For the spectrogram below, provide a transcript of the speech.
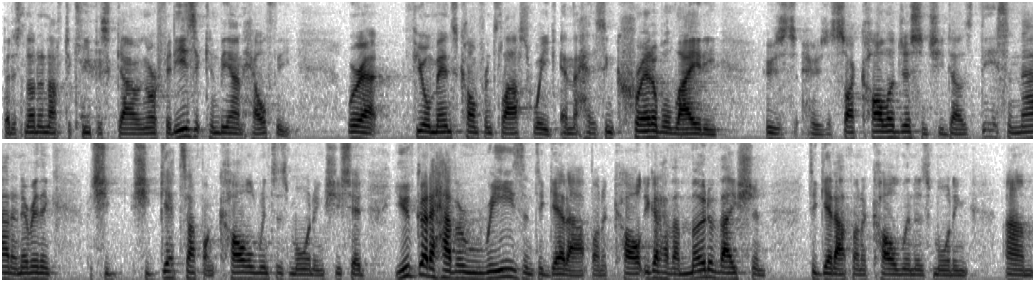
but it's not enough to keep us going. Or if it is, it can be unhealthy. We're at Fuel Men's Conference last week, and they had this incredible lady who's, who's a psychologist, and she does this and that and everything. But she, she gets up on cold winter's morning. She said, You've got to have a reason to get up on a cold, you've got to have a motivation to get up on a cold winter's morning um,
